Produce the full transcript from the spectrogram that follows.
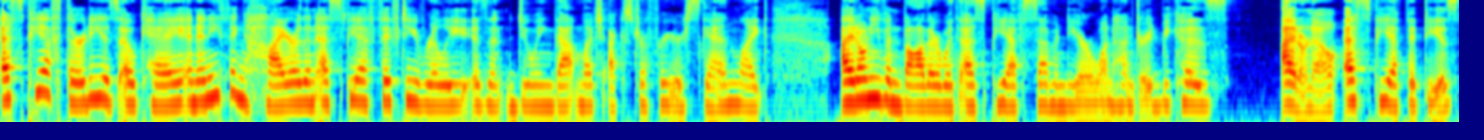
SPF 30 is okay, and anything higher than SPF 50 really isn't doing that much extra for your skin. Like, I don't even bother with SPF 70 or 100 because I don't know, SPF 50 is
